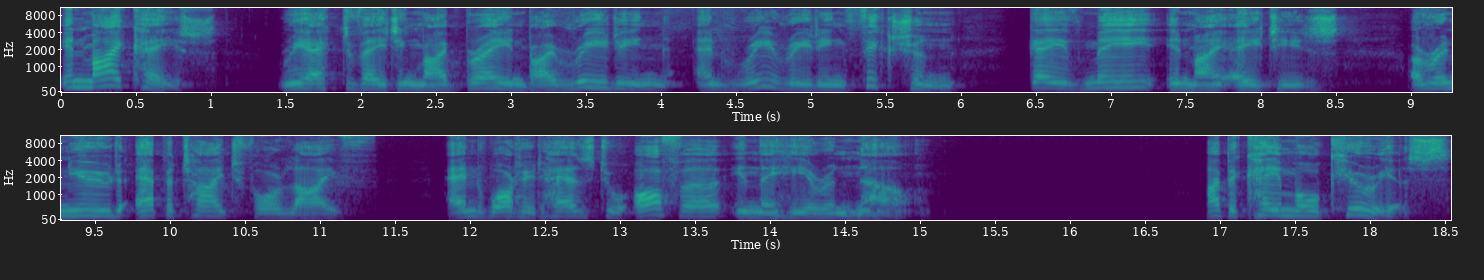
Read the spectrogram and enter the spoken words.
In my case, reactivating my brain by reading and rereading fiction gave me, in my 80s, a renewed appetite for life and what it has to offer in the here and now. I became more curious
